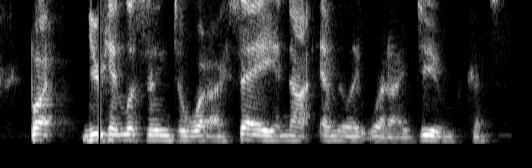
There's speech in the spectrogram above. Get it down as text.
but you can listen to what I say and not emulate what I do because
